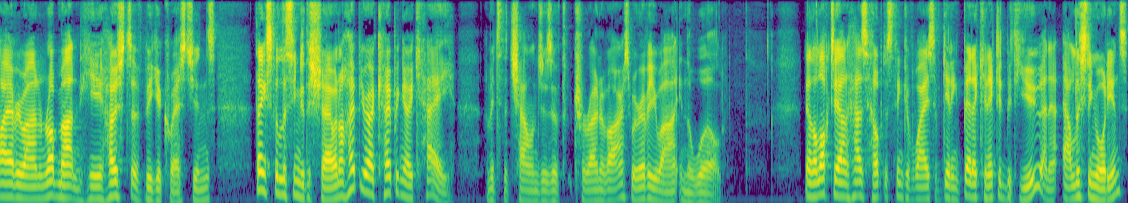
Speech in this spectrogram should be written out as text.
Hi everyone, Rob Martin here, host of Bigger Questions. Thanks for listening to the show, and I hope you are coping okay amidst the challenges of coronavirus wherever you are in the world. Now, the lockdown has helped us think of ways of getting better connected with you and our- listening audience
